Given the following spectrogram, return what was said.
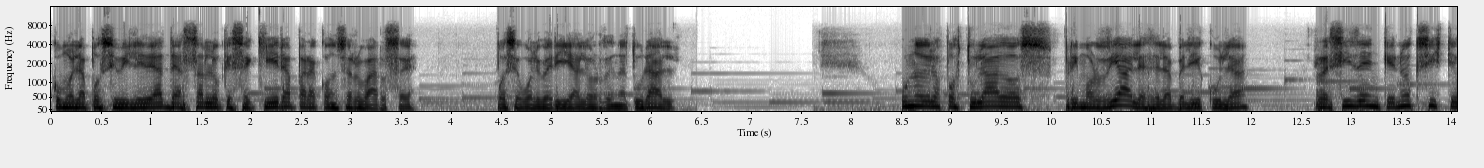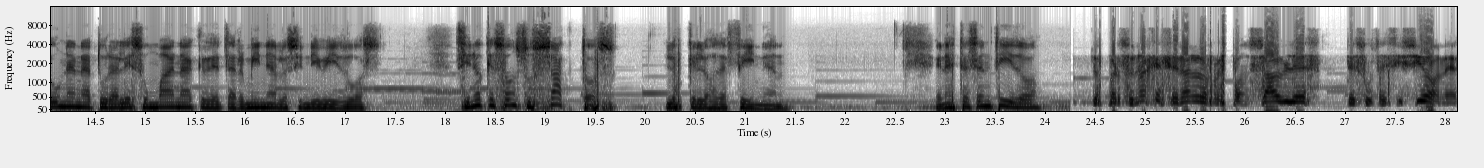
como la posibilidad de hacer lo que se quiera para conservarse, pues se volvería al orden natural. Uno de los postulados primordiales de la película reside en que no existe una naturaleza humana que determine a los individuos, sino que son sus actos los que los definen. En este sentido, los personajes serán los responsables de sus decisiones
